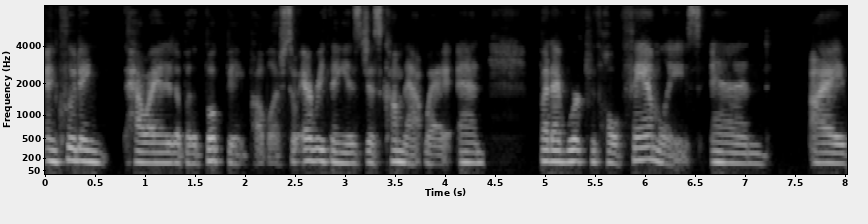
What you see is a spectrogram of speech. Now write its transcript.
including how i ended up with a book being published. So everything has just come that way. And but I've worked with whole families and I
